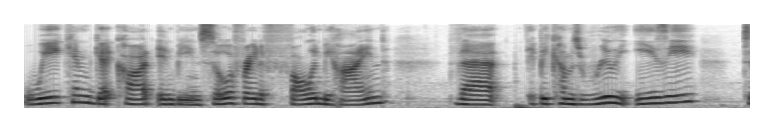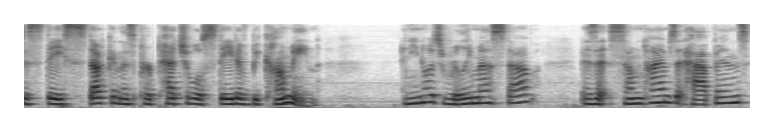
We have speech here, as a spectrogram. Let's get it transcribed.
We can get caught in being so afraid of falling behind that it becomes really easy to stay stuck in this perpetual state of becoming. And you know what's really messed up? is that sometimes it happens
